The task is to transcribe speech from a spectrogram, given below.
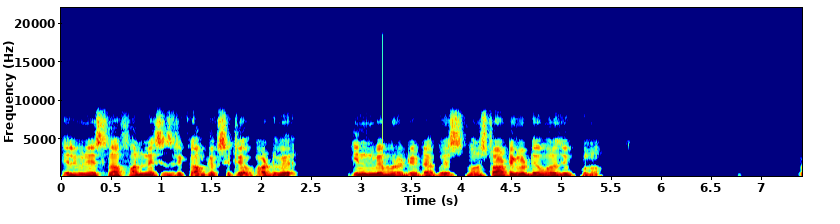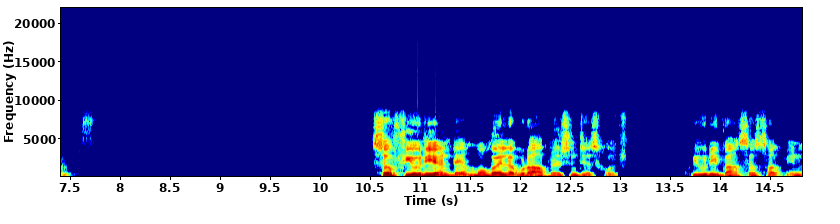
elimination of unnecessary complexity of hardware in memory database మనం స్టార్టింగ్లో డెమోలో చెప్పుకున్నాం. సో ఫ్యూరీ అంటే మొబైల్లో కూడా ఆపరేషన్ చేసుకోవచ్చు. ఫ్యూరీ కాన్సెప్ట్స్ ఆఫ్ ఇన్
